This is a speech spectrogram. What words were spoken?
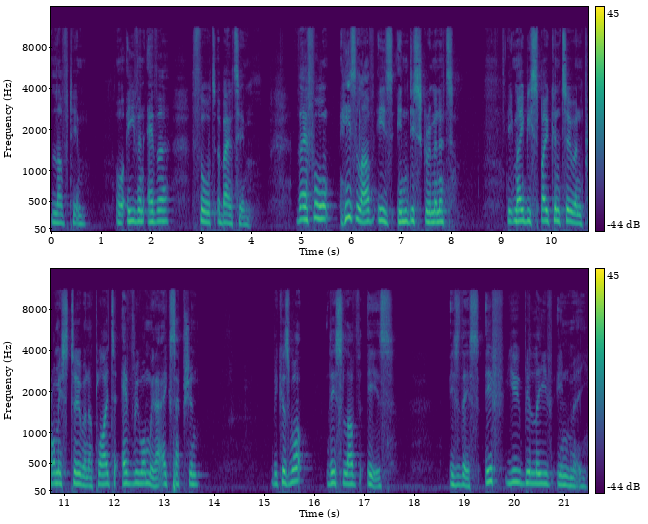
loved him or even ever thought about him. Therefore, his love is indiscriminate. It may be spoken to and promised to and applied to everyone without exception. Because what this love is, is this if you believe in me,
